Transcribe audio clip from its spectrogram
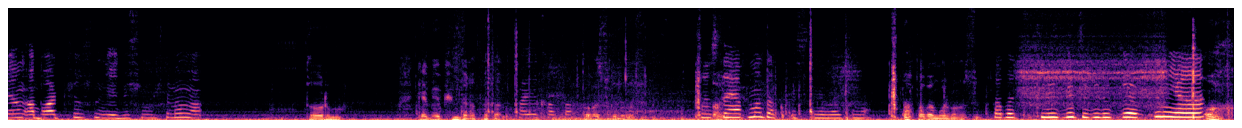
Bir an abartıyorsun diye düşünmüştüm ama Doğru mu? Gel bir öpeyim de kapatalım. hadi kapat. Babası kurban olsun. Pasta yapma da üstüne başına. Bak babam kurban olsun. Baba tükürükle tükürükle öptün ya. Oh.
